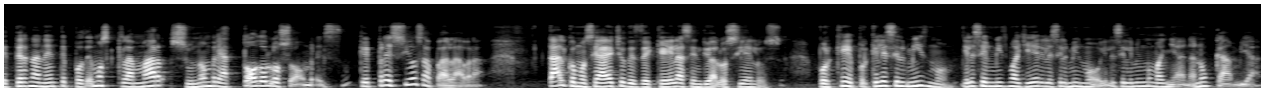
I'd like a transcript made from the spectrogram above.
eternamente, podemos clamar su nombre a todos los hombres. Qué preciosa palabra. Tal como se ha hecho desde que Él ascendió a los cielos. ¿Por qué? Porque Él es el mismo. Él es el mismo ayer, Él es el mismo hoy, Él es el mismo mañana. No cambia.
